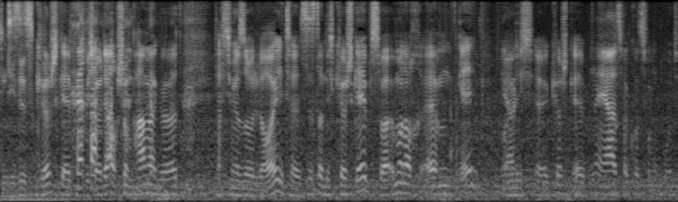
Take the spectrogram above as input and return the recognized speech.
Kirschgelb. Ich, dieses Kirschgelb habe ich heute auch schon ein paar Mal gehört. Dachte ich mir so, Leute, es ist doch nicht Kirschgelb, es war immer noch ähm, gelb Ja. und nicht äh, Kirschgelb. Naja, es war kurz vorm Rot.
